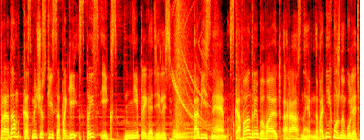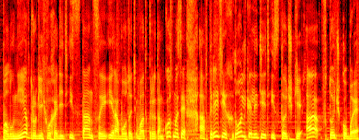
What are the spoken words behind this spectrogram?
продам космические сапоги SpaceX. Не пригодились. Объясняем. Скафандры бывают разные. В одних можно гулять по Луне, в других выходить из станции и работать в открытом космосе, а в-третьих, только лететь из точки А в точку Б.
